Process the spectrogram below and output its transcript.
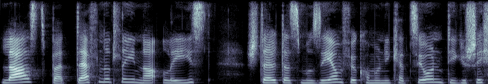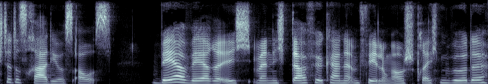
Last but definitely not least stellt das Museum für Kommunikation die Geschichte des Radios aus. Wer wäre ich, wenn ich dafür keine Empfehlung aussprechen würde?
